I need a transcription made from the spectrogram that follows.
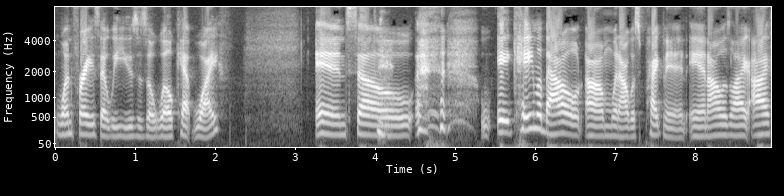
one phrase that we use is a well kept wife. And so it came about um, when I was pregnant, and I was like, I,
